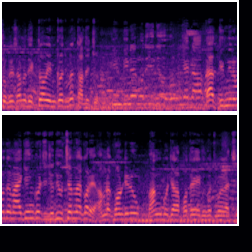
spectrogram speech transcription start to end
চোখের সামনে দেখতে হবে এনক্রোচমেন্ট তাদের জন্য। তিন দিনের মধ্যে যদি ইয়ে হয়, তিন দিনের মধ্যে মাইকিং করছি যদি উচ্চারণ না করে আমরা কন্টিনিউ ভাঙবো যারা পথে এনক্রোচমেন্ট আছে।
